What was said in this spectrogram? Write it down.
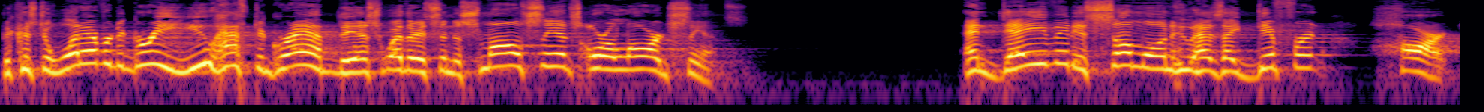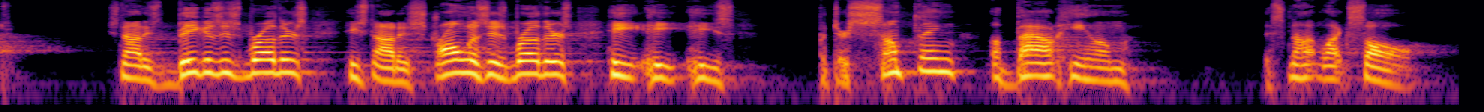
because to whatever degree you have to grab this, whether it's in a small sense or a large sense. And David is someone who has a different heart. He's not as big as his brothers. He's not as strong as his brothers. He, he, he's but there's something about him that's not like Saul.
